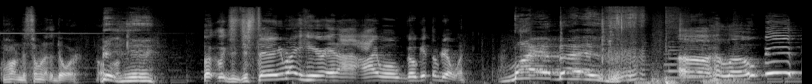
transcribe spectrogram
Hold on, there's someone at the door. Oh, look. Look, look, just stay right here, and I, I will go get the real one. Bye, Dave. Uh, hello, babe.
